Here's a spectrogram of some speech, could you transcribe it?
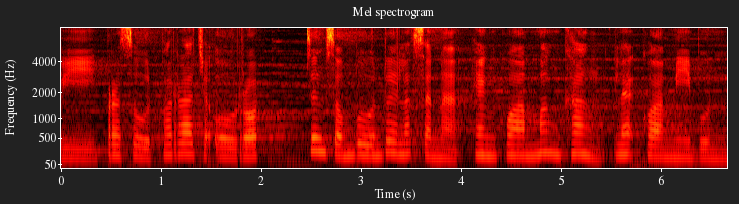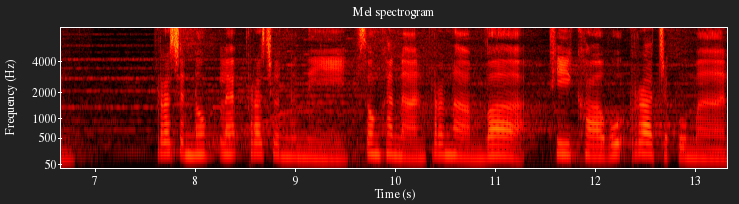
วี ประสูติพระราชโอรส ซึ่งสมบูรณ์ด้วยลักษณะแห่งความมั่งคั่งและความมีบุญ พระชนกและพระชนนีทรงขนานพระนามว่าทีคาวุราชกุมาร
